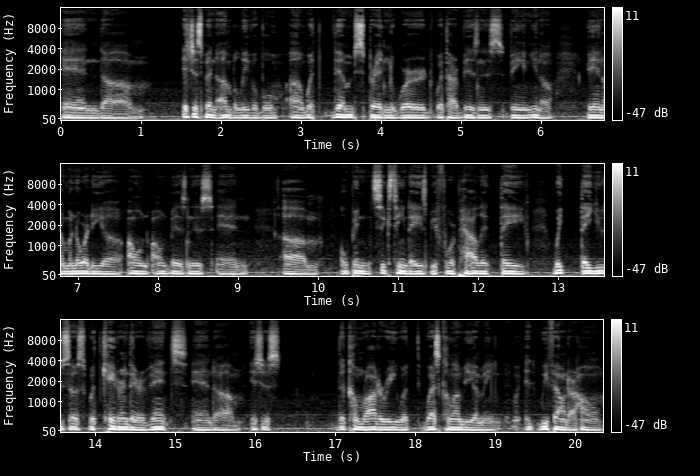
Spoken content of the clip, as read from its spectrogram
and um, it's just been unbelievable uh, with them spreading the word with our business being you know being a minority uh, owned owned business and um, open 16 days before palate they we they use us with catering their events and um, it's just the camaraderie with West Columbia I mean it, we found our home.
